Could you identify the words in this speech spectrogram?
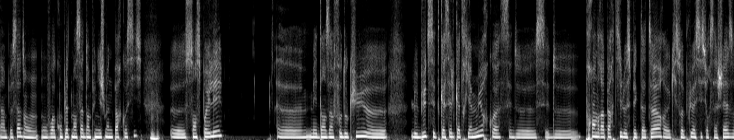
un peu ça on, on voit complètement ça dans Punishment Park aussi Mhm. Sans spoiler mais dans un faux docu le but c'est de casser le quatrième mur quoi c'est de c'est de prendre à partie le spectateur qui soit plus assis sur sa chaise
